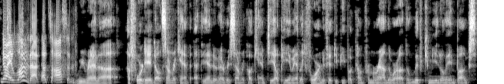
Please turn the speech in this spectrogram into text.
No, I love that. That's awesome. We ran a, a four day adult summer camp at the end of every summer called Camp GLP. And we had like 450 people come from around the world and live communally in bunks.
